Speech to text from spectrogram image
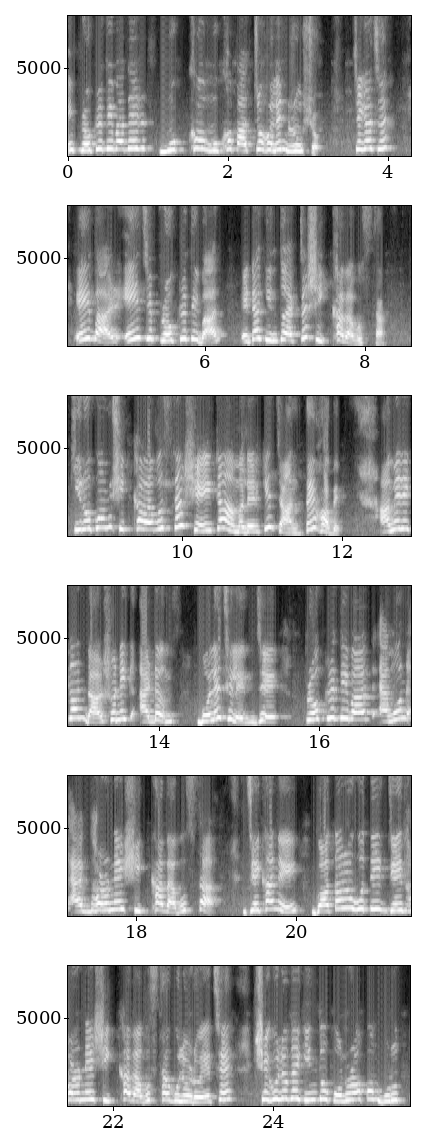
এই প্রকৃতিবাদের মুখ্য মুখপাত্র হলেন রুশো। ঠিক আছে? এইবার এই যে প্রকৃতিবাদ, এটা কিন্তু একটা শিক্ষা ব্যবস্থা। কীরকম শিক্ষা ব্যবস্থা সেইটা আমাদেরকে জানতে হবে। আমেরিকান দার্শনিক অ্যাডামস বলেছিলেন যে প্রকৃতিবাদ এমন এক ধরনের শিক্ষা ব্যবস্থা যেখানে গতানুগতিক যে ধরনের শিক্ষা ব্যবস্থাগুলো রয়েছে সেগুলোকে কিন্তু কোনো রকম গুরুত্ব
